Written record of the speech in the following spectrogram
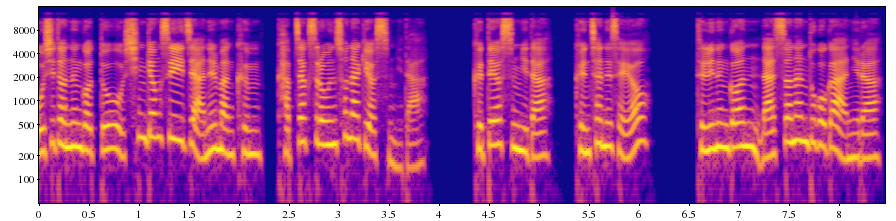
옷이 젖는 것도 신경 쓰이지 않을 만큼 갑작스러운 소나기였습니다. 그때였습니다. 괜찮으세요? 들리는 건 낯선 한국어가 아니라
